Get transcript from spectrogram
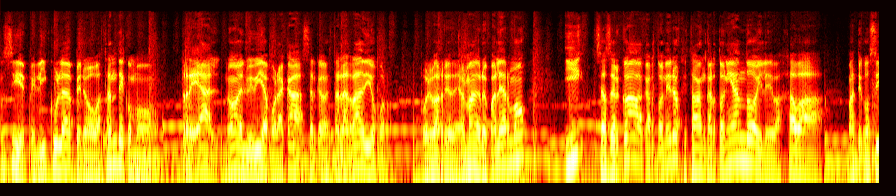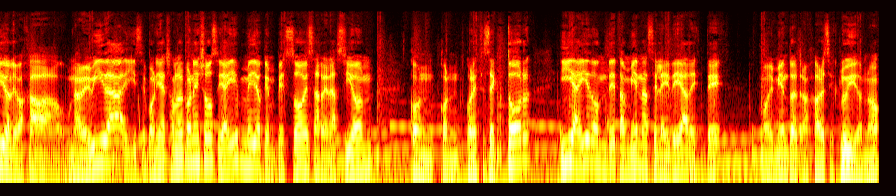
no sé si de película, pero bastante como real, ¿no? Él vivía por acá, cerca donde está la radio, por, por el barrio de Almagro de Palermo. Y se acercaba a cartoneros que estaban cartoneando y le bajaba mate cocido, le bajaba una bebida y se ponía a charlar con ellos. Y ahí es medio que empezó esa relación con, con- con este sector. Y ahí es donde también nace la idea de este movimiento de trabajadores excluidos, ¿no?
